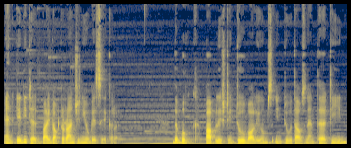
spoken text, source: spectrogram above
and edited by Dr. Ranjini Obeyesekere. The book, published in two volumes in 2013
